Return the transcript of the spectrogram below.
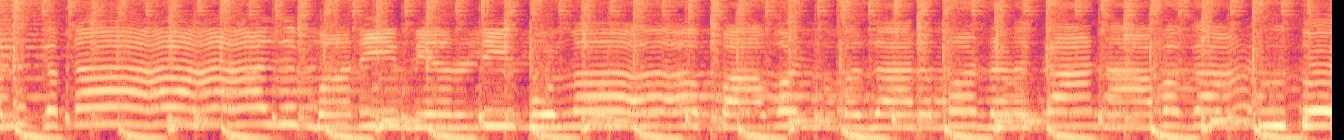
અને કદાચ મારી મેરડી બોલા બાવન બજારમાં ડણકા ના વગાડું તો.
